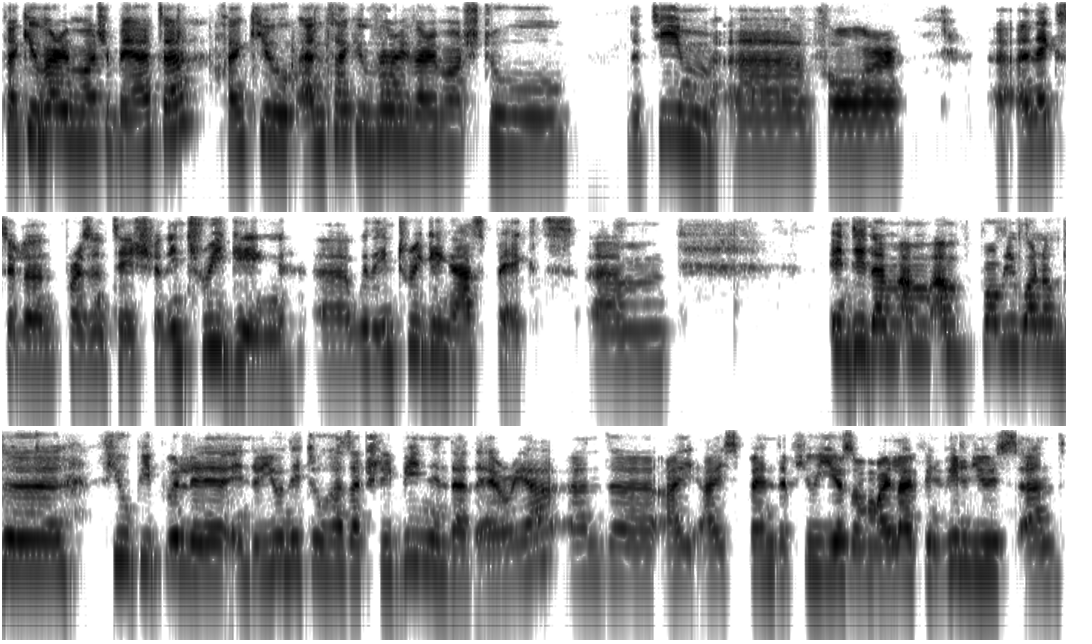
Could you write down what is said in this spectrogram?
Thank you very much, Beata. Thank you, and thank you very, very much to the team uh, for uh, an excellent presentation, intriguing, uh, with intriguing aspects. Um, Indeed, I'm, I'm, I'm, probably one of the few people uh, in the unit who has actually been in that area. And uh, I, I, spent a few years of my life in Vilnius and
